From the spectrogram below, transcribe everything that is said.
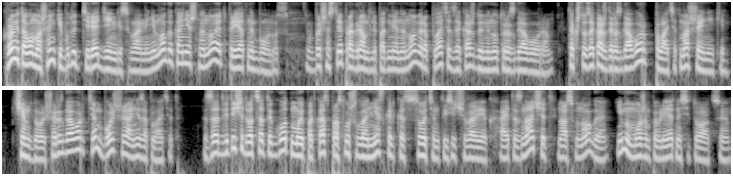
Кроме того, мошенники будут терять деньги с вами. Немного, конечно, но это приятный бонус. В большинстве программ для подмены номера платят за каждую минуту разговора. Так что за каждый разговор платят мошенники. Чем дольше разговор, тем больше они заплатят. За 2020 год мой подкаст прослушало несколько сотен тысяч человек, а это значит, нас много, и мы можем повлиять на ситуацию.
